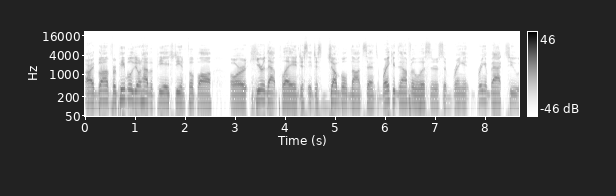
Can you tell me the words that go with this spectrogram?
All right, Bump, for people who don't have a PhD in football or hear that play and just it just jumbled nonsense, break it down for the listeners to bring it bring it back to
